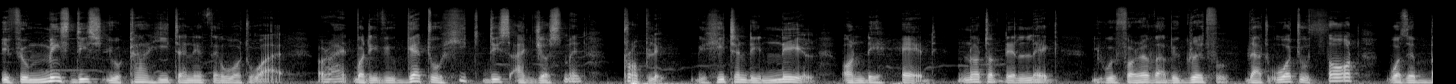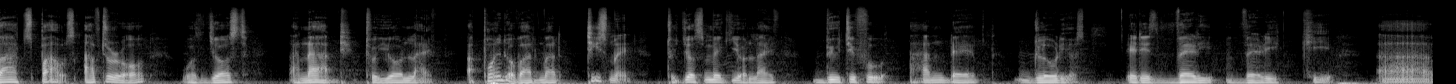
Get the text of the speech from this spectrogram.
if you miss this, you can't hit anything worthwhile. All right. But if you get to hit this adjustment properly, be hitting the nail on the head, not of the leg, you will forever be grateful that what you thought was a bad spouse, after all, was just an add to your life, a point of advertisement to just make your life beautiful and uh, glorious. It is very, very key. Uh,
